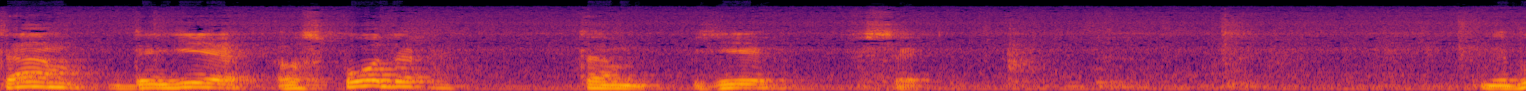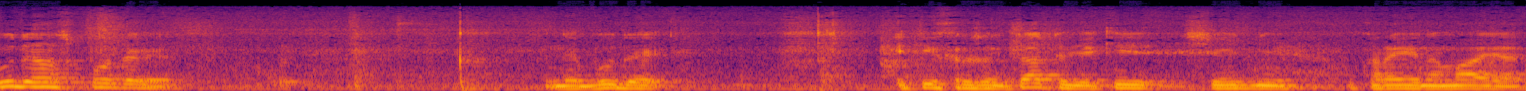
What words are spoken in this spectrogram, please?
там, де є господар, там є все. Не буде господаря, не буде і тих результатів, які сьогодні Україна має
